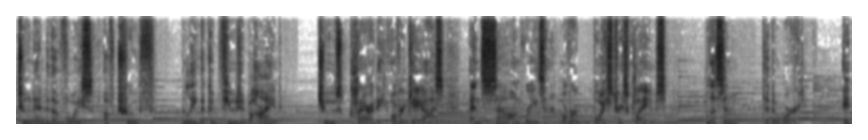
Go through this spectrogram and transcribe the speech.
Tune in to the voice of truth and leave the confusion behind. Choose clarity over chaos and sound reason over boisterous claims. Listen to the Word. It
